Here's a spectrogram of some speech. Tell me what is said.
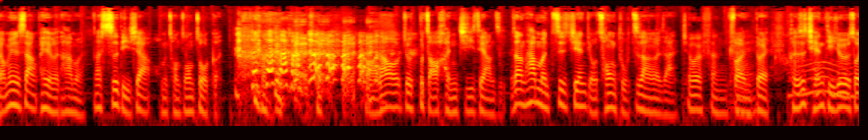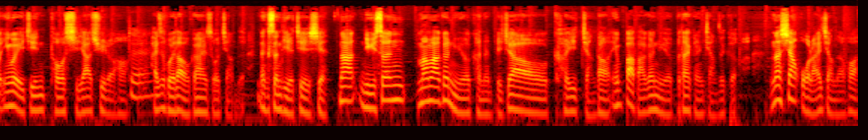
表面上配合他们，那私底下我们从中作梗，啊，然后就不着痕迹这样子，让他们之间有冲突，自然而然就会分分对。可是前提就是说，因为已经头洗下去了哈，对，还是回到我刚才所讲的那个身体的界限。那女生妈妈跟女儿可能比较可以讲到，因为爸爸跟女儿不太可能讲这个嘛。那像我来讲的话。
